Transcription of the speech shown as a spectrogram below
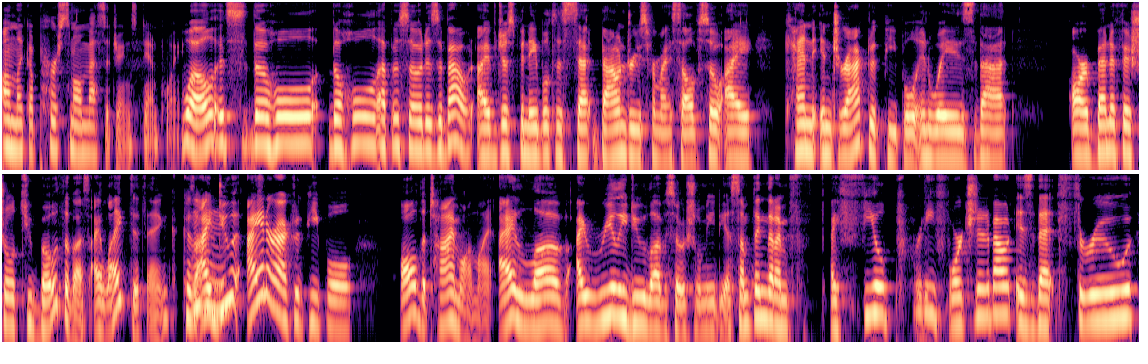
on like a personal messaging standpoint. Well, it's the whole the whole episode is about. I've just been able to set boundaries for myself so I can interact with people in ways that are beneficial to both of us. I like to think because I Mhm. do I interact with people all the time online. I love I really do love social media. Something that I'm f- I feel pretty fortunate about is that through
